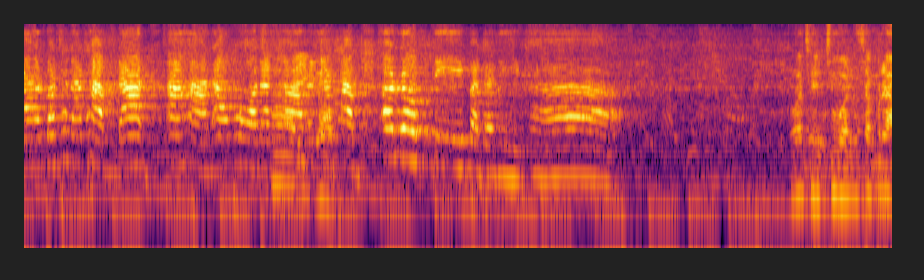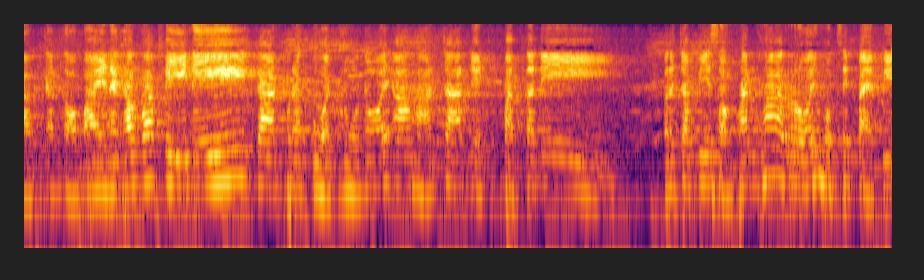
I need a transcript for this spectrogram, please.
ด้านวัฒนธรรม ด้านอาหารอาภรณ์อาคารอารยธรรมอารมณ์ดีปัตตานีค่ะ ก็เชิญชวนสำหรับกันต่อไปนะครับว่าปีนี้การประกวดหนูน้อยอาหารจานเด็ดปัตตานี ประจำปี 2568 ปี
